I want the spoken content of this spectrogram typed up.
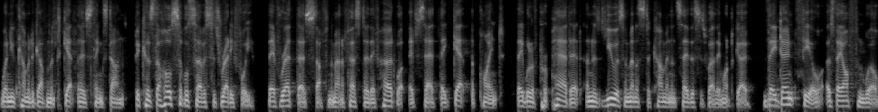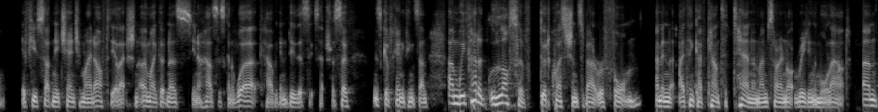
when you come into government to get those things done because the whole civil service is ready for you. They've read those stuff in the manifesto. They've heard what they've said. They get the point. They will have prepared it. And as you as a minister come in and say, this is where they want to go, they don't feel, as they often will, if you suddenly change your mind after the election, oh my goodness, you know, how's this going to work? How are we going to do this, etc. So it's good for getting things done. Um, we've had a lot of good questions about reform. I mean, I think I've counted 10, and I'm sorry I'm not reading them all out. Um,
